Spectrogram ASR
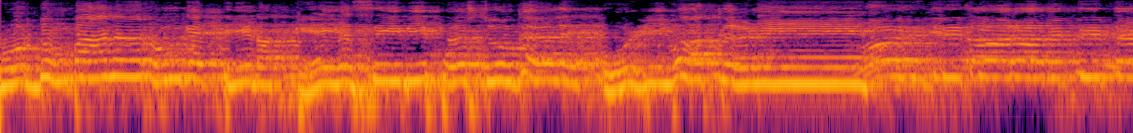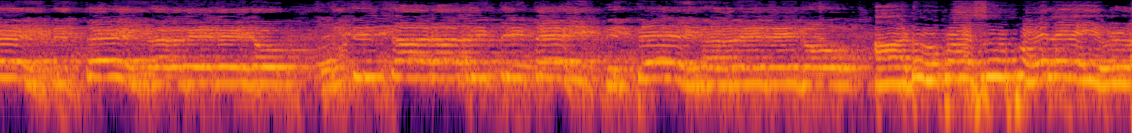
ബോർഡും ബാനറും കെട്ടിടാൻ കെ എസ് സി ബി പോസ്റ്റുകളെ ഒഴിവാക്കണേ. ആടുപശു പോലെയുള്ള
